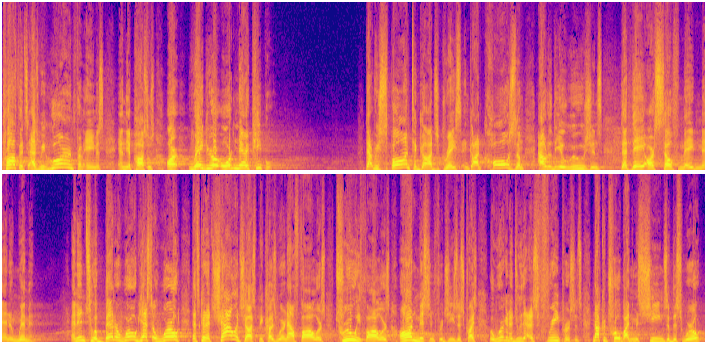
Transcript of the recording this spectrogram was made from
prophets, as we learn from Amos and the apostles, are regular, ordinary people that respond to God's grace, and God calls them out of the illusions that they are self made men and women and into a better world. Yes, a world that's going to challenge us because we're now followers, truly followers on mission for Jesus Christ. But we're going to do that as free persons, not controlled by the machines of this world.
